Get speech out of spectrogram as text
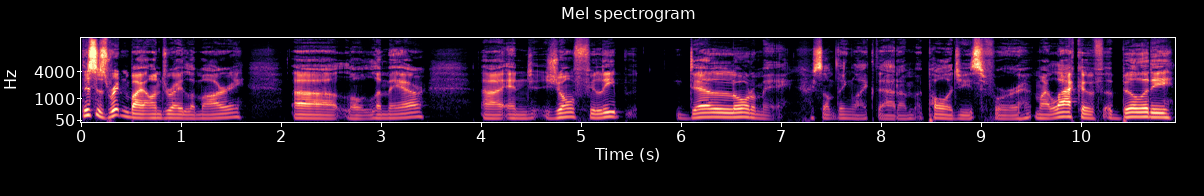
This is written by Andre Lemare, uh, Lemaire, uh, and Jean-Philippe Delorme, or something like that. Um, apologies for my lack of ability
